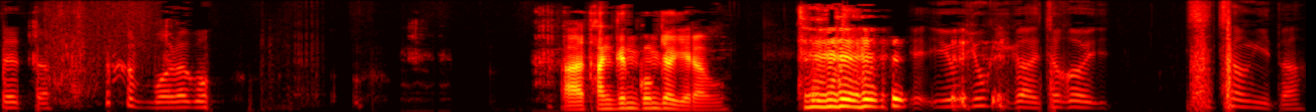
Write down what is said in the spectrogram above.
됐다. 뭐라고? 아, 당근 공격이라고. 야, 요, 여기가 저거 시청이다.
